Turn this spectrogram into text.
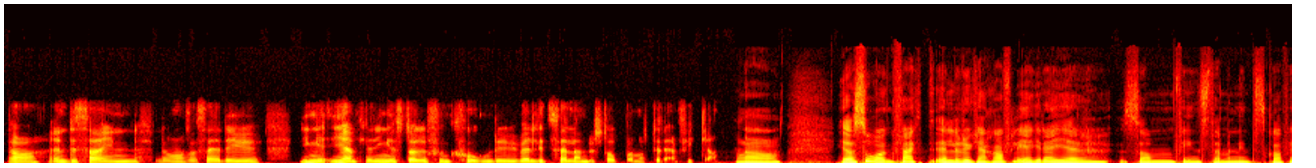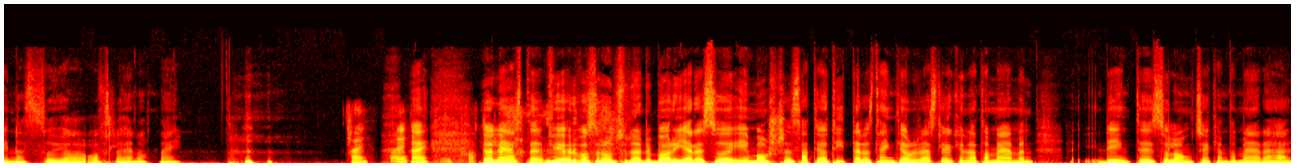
ja, en design, eller vad man ska säga. Det är ju ingen, egentligen ingen större funktion. Det är ju väldigt sällan du stoppar något i den fickan. Ja, jag såg faktiskt, eller du kanske har fler grejer som finns där men inte ska finnas så jag avslöjar något, nej. Nej, nej. Nej, Jag läste, för det var så roligt för när du började så i morse satt jag och tittade och tänkte jag det där skulle jag kunna ta med men det är inte så långt så jag kan ta med det här.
